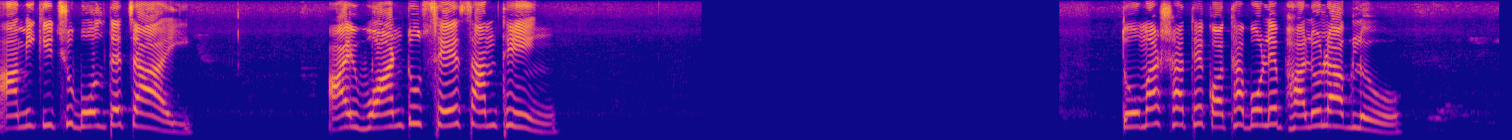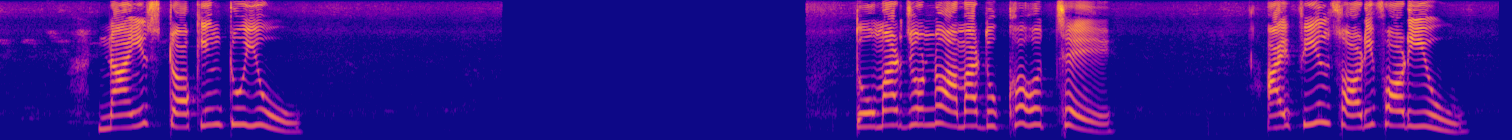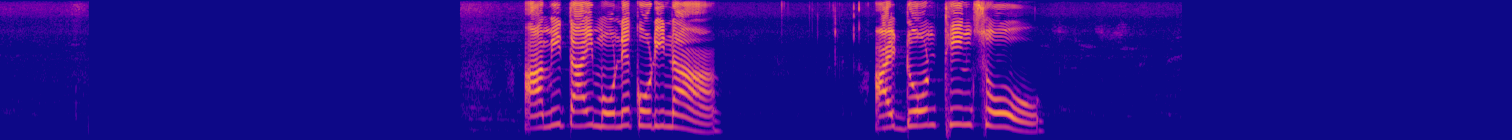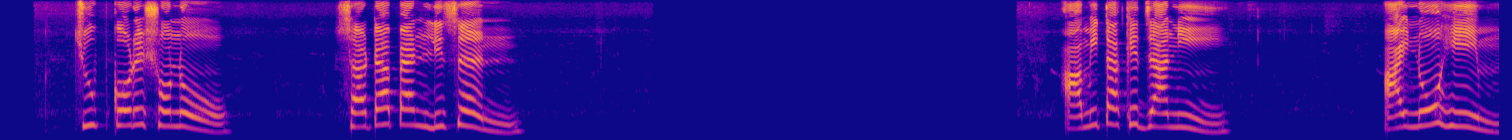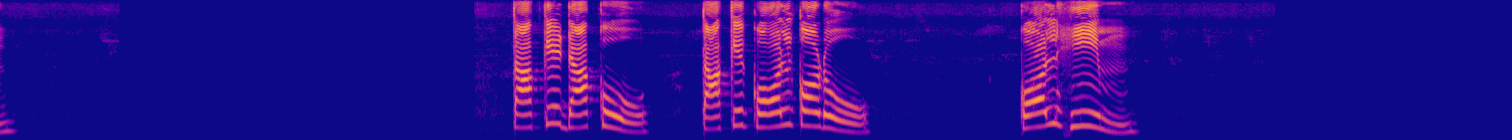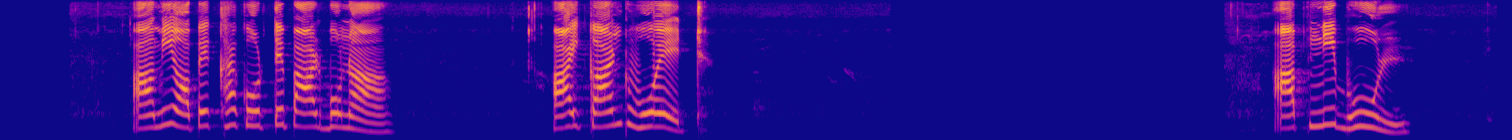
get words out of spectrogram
আমি কিছু বলতে চাই। I want to say something তোমার সাথে কথা বলে ভালো লাগল। নাইস টকিং টু ইউ তোমার জন্য আমার দুঃখ হচ্ছে। I feel sorry for you আমি তাই মনে করি না। আই ডোন্ট থিঙ্ক সো চুপ করে শোনো। শাট আপ অ্যান্ড লিসেন আমি তাকে জানি। আই নো হিম তাকে ডাকো, তাকে কল করো। Call him. আমি অপেক্ষা করতে পারব না। আই কান্ট ওয়েট আপনি ভুল।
